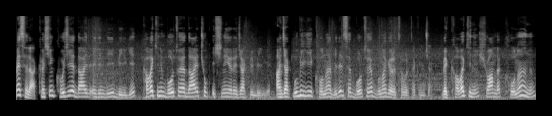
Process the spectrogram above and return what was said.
Mesela Kashin Koji'ye dair edindiği bilgi, Kawaki'nin Boruto'ya dair çok işine yarayacak bir bilgi. Ancak bu bilgiyi Konoha bilirse Boruto'ya buna göre tavır takınacak. Ve Kawaki'nin şu anda Konoha'nın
